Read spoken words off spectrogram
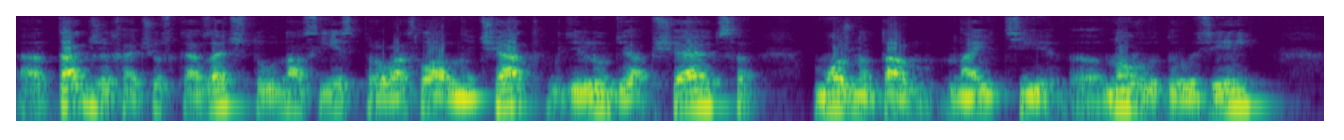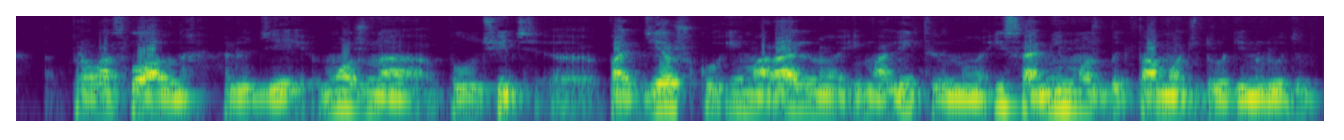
А также хочу сказать, что у нас есть православный чат, где люди общаются. Можно там найти э, новых друзей, православных людей, можно получить э, поддержку и моральную, и молитвенную, и самим, может быть, помочь другим людям.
